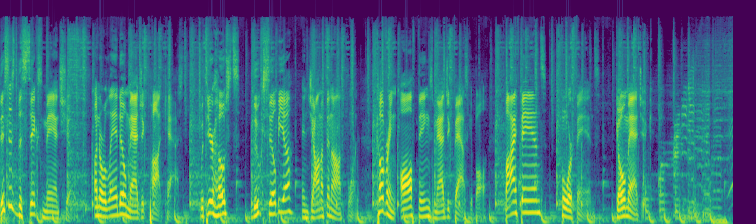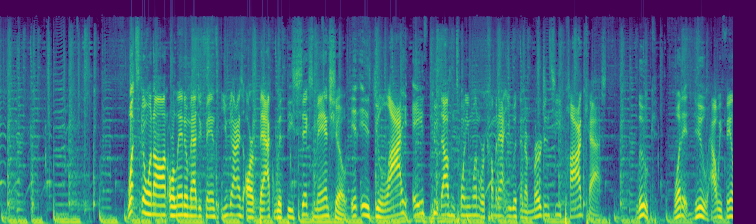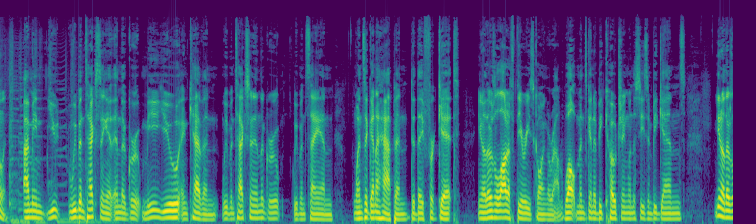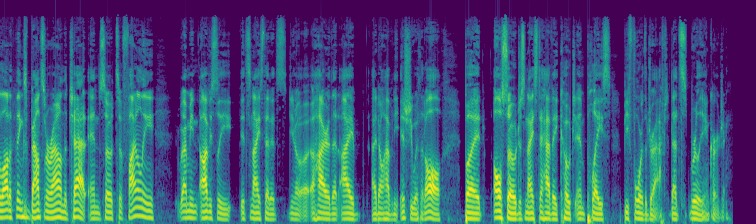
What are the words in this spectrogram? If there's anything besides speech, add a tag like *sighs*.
This is the Sixth Man Show, an Orlando Magic podcast, with your hosts, Luke Sylvia and Jonathan Osborne, covering all things Magic basketball. By fans, for fans. Go Magic. What's going on, Orlando Magic fans? You guys are back with the Sixth Man Show. It is July 8th, 2021. We're coming at you with an emergency podcast. Luke, what it do? How we feeling? I mean, you we've been texting it in the group. Me, you, and Kevin. We've been texting in the group. We've been saying, "When's it gonna happen? Did they forget?" You know, there's a lot of theories going around. Weltman's gonna be coaching when the season begins. You know, there's a lot of things bouncing around in the chat, and so to finally, I mean, obviously, it's nice that it's you know a hire that I I don't have any issue with at all, but also just nice to have a coach in place before the draft. That's really encouraging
